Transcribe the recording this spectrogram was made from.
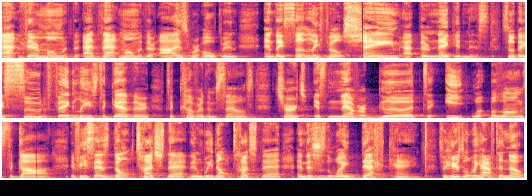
At their moment, at that moment, their eyes were open, and they suddenly felt shame at their nakedness. So they sewed fig leaves together to cover themselves. Church, it's never good to eat what belongs to God. If He says don't touch that, then we don't touch that, and this is the way death came. So here's what we have to know:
